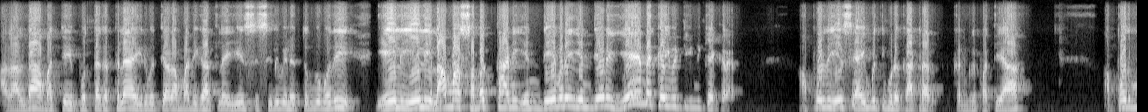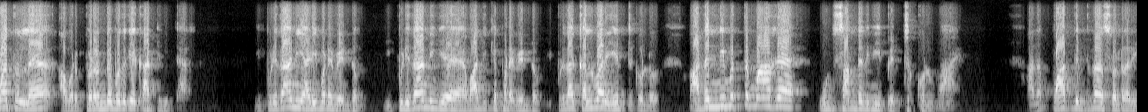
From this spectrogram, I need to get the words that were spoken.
அதனால்தான் மத்திய புத்தகத்துல இருபத்தி ஏழாம் அதிகாரத்துல இயேசு சிலுவையில தொங்கும்போது ஏழு ஏழு லாமா சபக்தானி என் தேவனை என் தேவனை ஏன் கைவிட்டீங்கன்னு கேட்கிறார். அப்பொழுது இயேசு ஐம்பத்தி மூணு காட்டுறார். கண்களை பார்த்தியா? அப்போது மாத்திரம் இல்ல அவர் பிறந்த போதுக்கே காட்டி விட்டார் இப்படிதான் நீ அடிபட வேண்டும். இப்படிதான் நீங்க வாதிக்கப்பட வேண்டும். இப்படிதான் கல்வாரி ஏற்றுக்கொண்டும் அதன் நிமித்தமாக உன் சந்ததி நீ பெற்றுக்கொள்வாய். அதை பார்த்துட்டு தான் சொல்றாரு.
